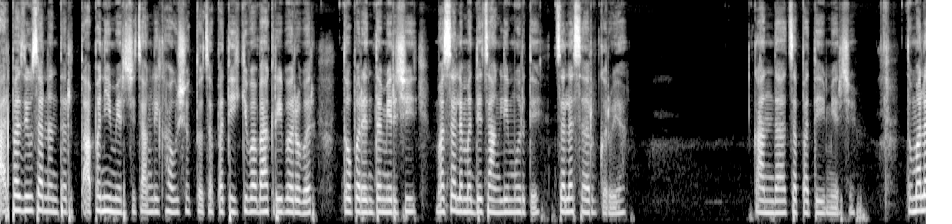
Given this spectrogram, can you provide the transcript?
चार पाच दिवसानंतर आपण ही मिरची चांगली खाऊ शकतो. चपाती किंवा भाकरी बरोबर. तोपर्यंत मिरची मसाल्यामध्ये चांगली मुरते. चला सर्व करूया. कांदा चपाती मिरची. तुम्हाला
